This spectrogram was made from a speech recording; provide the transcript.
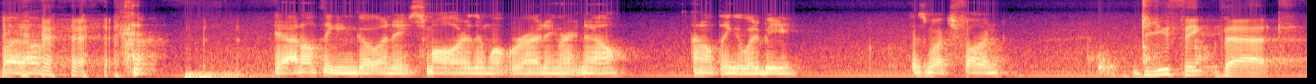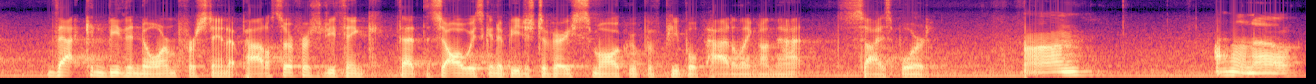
But um, yeah, I don't think you can go any smaller than what we're riding right now. I don't think it would be as much fun. Do you think that that can be the norm for stand-up paddle surfers? Or do you think that it's always going to be just a very small group of people paddling on that size board? Um, I don't know.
